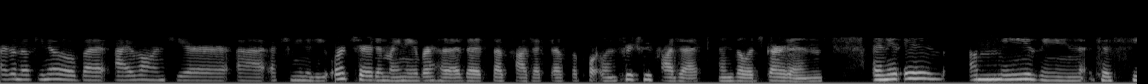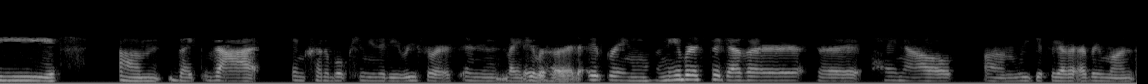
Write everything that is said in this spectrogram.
I don't know if you know, but I volunteer at a community orchard in my neighborhood that's a project of the Portland Fruit Tree Project and Village Gardens. And it is amazing to see um like that incredible community resource in my neighborhood. It brings neighbors together to hang out. Um, we get together every month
